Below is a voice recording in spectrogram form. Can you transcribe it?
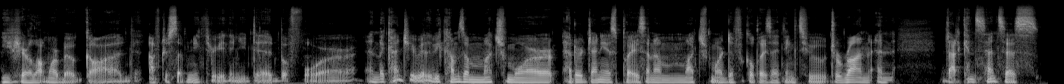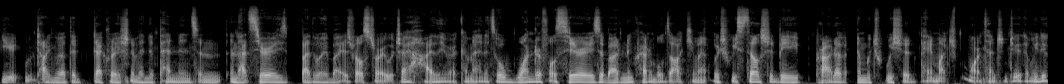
you hear a lot more about God after 73 than you did before. And the country really becomes a much more heterogeneous place and a much more difficult place, I think, to, to run. And that consensus, you talking about the Declaration of Independence and, and that series, by the way, by Israel Story, which I highly recommend. It's a wonderful series about an incredible document, which we still should be proud of and which we should pay much more attention to than we do.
